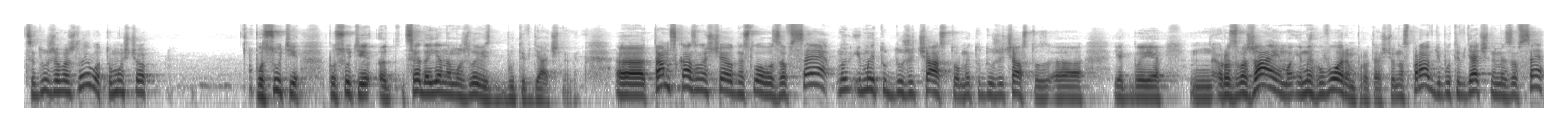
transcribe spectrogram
Це дуже важливо, тому що. По суті, по суті, е, це дає нам можливість бути вдячними. Е, Там сказано ще одне слово за все. Ну і ми тут дуже часто, ми тут дуже часто е, якби розважаємо, і ми говоримо про те, що насправді бути вдячними за все.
